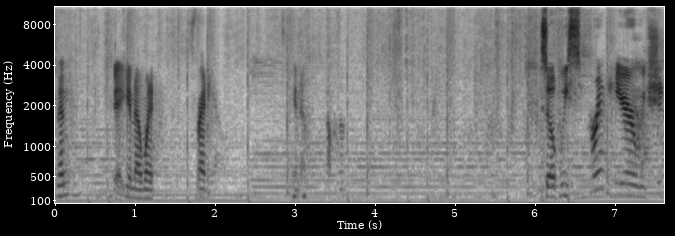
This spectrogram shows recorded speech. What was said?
then, you know, when it's ready out. You know, upload. So if we sprint here, we should...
